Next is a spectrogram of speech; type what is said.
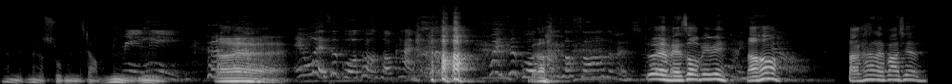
那那个书名字叫《秘密》。秘密。哎，哎，我也是国中的时候看的。我也是国中的时候收到这本书，对，没错，秘密。然后打开来发现，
